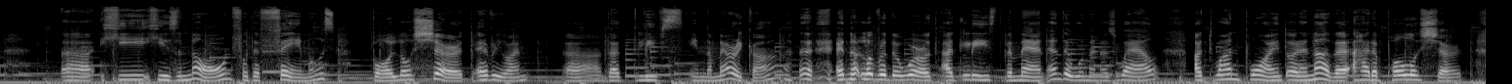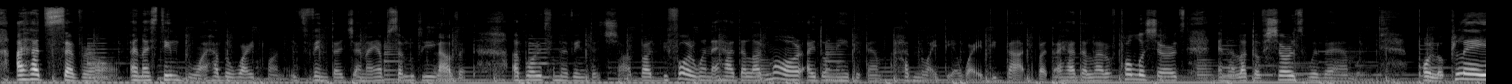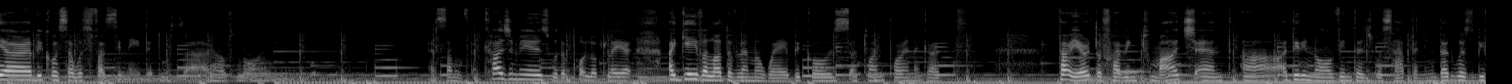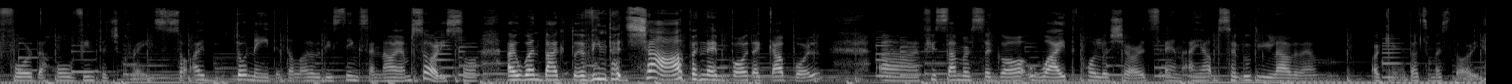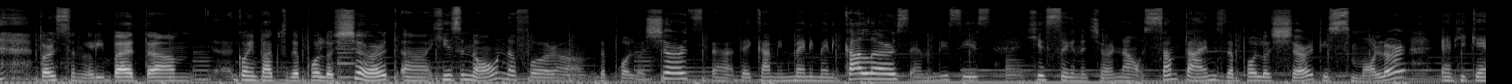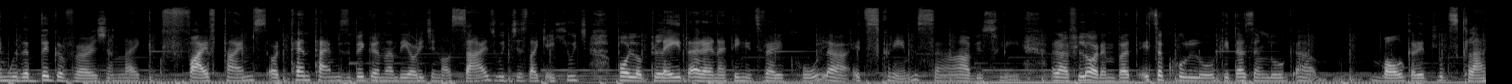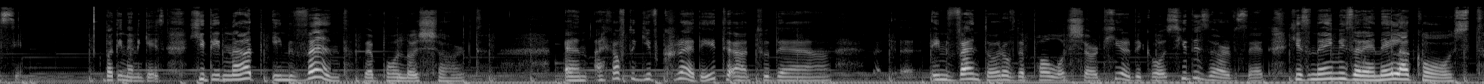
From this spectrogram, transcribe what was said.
uh, he, he is known for the famous polo shirt. Everyone uh, that lives in America and all over the world, at least the men and the women as well, at one point or another had a polo shirt. I had several, and I still do. I have a white one. It's vintage, and I absolutely love it. I bought it from a vintage shop. But before, when I had a lot more, I donated them. I had no idea why I did that, but I had a lot of polo shirts and a lot of shirts with um, polo player because I was fascinated with uh, Ralph Lauren some of the cashmeres with a polo player. I gave a lot of them away because at one point I got tired of having too much and uh, I didn't know vintage was happening. That was before the whole vintage craze. So I donated a lot of these things and now I'm sorry. So I went back to a vintage shop and I bought a couple uh, a few summers ago white polo shirts and I absolutely love them okay that's my story personally but um, going back to the polo shirt uh, he's known for um, the polo shirts. Uh, they come in many many colors and this is his signature. Now sometimes the polo shirt is smaller and he came with a bigger version like five times or ten times bigger than the original size which is like a huge polo plate and i think it's very cool. Uh, it screams uh, obviously ralph lauren but it's a cool look. It doesn't look um, vulgar, it looks classy. But in any case, he did not invent the polo shirt. And I have to give credit uh, to the uh, inventor of the polo shirt here because he deserves it. His name is Rene Lacoste.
